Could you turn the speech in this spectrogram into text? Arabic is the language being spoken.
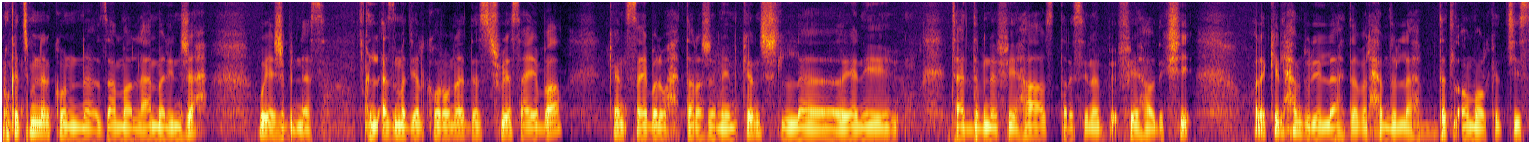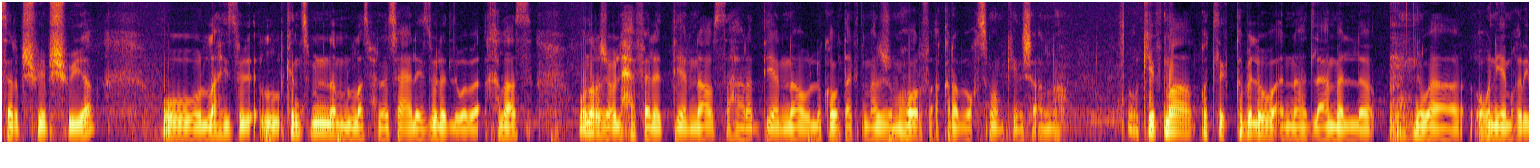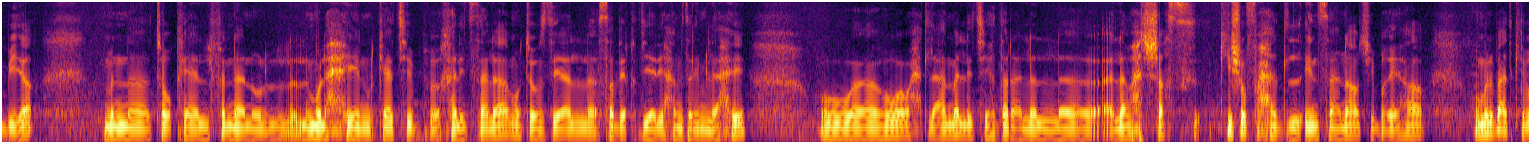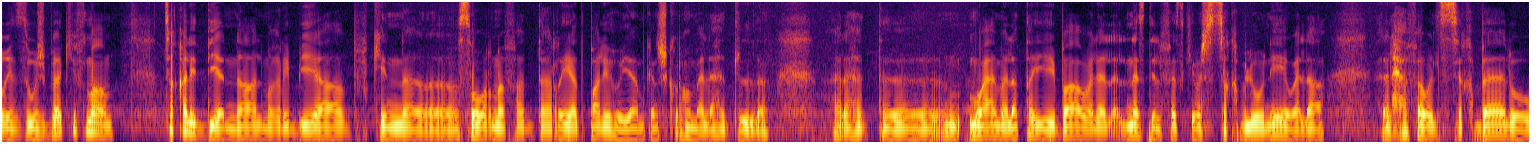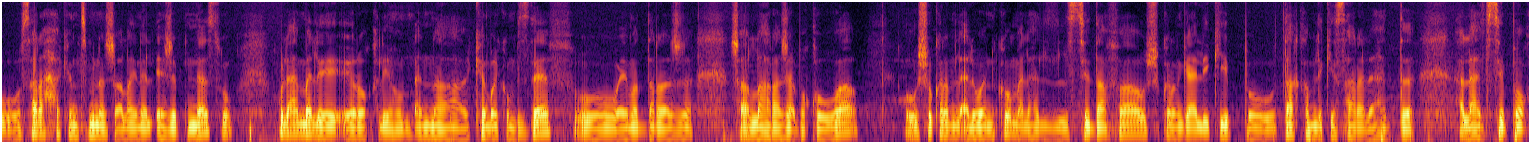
وكنتمنى نكون زعما العمل ينجح ويعجب الناس. الأزمة ديال كورونا دازت شوية صعيبة كانت صعيبة لواحد الدرجة ما يمكنش يعني تعذبنا فيها وستريسينا فيها وداك الشيء. ولكن الحمد لله دابا الحمد لله بدات الأمور كتيسر بشوية بشوية. والله يزول كنتمنى من الله سبحانه وتعالى يزول هذا الوباء خلاص ونرجعوا للحفلات ديالنا والسهرات ديالنا ولو كونتاكت مع الجمهور في أقرب وقت ممكن إن شاء الله. وكيف ما قلت لك قبل هو أن هذا العمل هو أغنية مغربية من توقيع الفنان والملحن والكاتب خالد سلام وتوزيع الصديق ديالي حمزة الملاحي. وهو واحد العمل اللي تيهضر على على واحد الشخص كيشوف واحد الإنسانة وتيبغيها ومن بعد كيبغي يتزوج بها. كيف ما التقاليد ديالنا المغربية كاين صورنا في هاد الرياض بالي هيام كنشكرهم على هاد على هاد المعامله الطيبه وعلى الناس ديال فاس كيفاش استقبلوني وعلى الحفاوة الاستقبال وصراحة كنتمنى إن شاء الله ينال إعجاب الناس والعمل يروق لهم لأن كنبغيكم بزاف وعماد الدراج إن شاء الله راجع بقوة. وشكرا لألوانكم على هذه الاستضافة. وشكرا كاع l'équipe والطاقم اللي كيسهر على هاد على هاد ال support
